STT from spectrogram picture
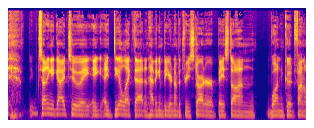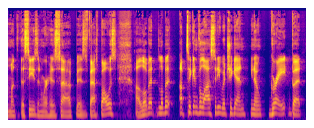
signing a guy to a, a, a, deal like that and having him be your number three starter based on one good final month of the season where his uh, his fastball was a little bit little bit uptick in velocity, which again, you know, great, but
